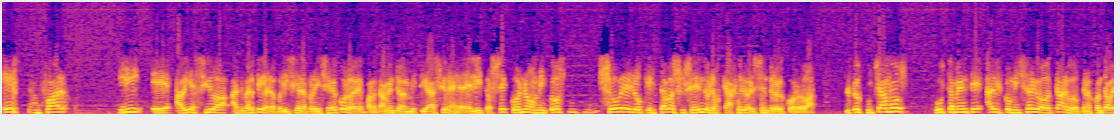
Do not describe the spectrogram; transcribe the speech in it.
estafar y eh, había sido advertida la policía de la provincia de Córdoba, el Departamento de Investigaciones de Delitos Económicos, sobre lo que estaba sucediendo en los cajeros del centro de Córdoba. Lo escuchamos justamente al comisario a cargo que nos contaba.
